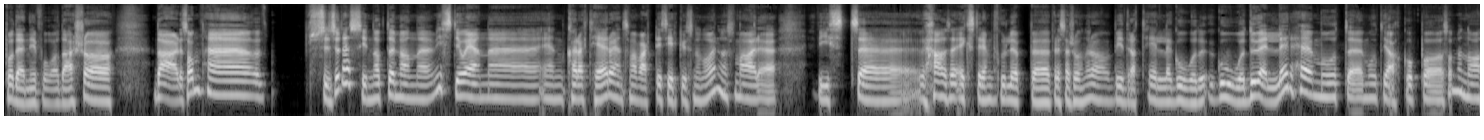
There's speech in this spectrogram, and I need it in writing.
på det nivået der. Så da er det sånn syns jo det er synd at man uh, mister jo en, uh, en, karakter, og en som har vært i sirkus noen år, som har uh, vist ja, altså ekstremt gode løpeprestasjoner og bidratt til gode, gode dueller mot, mot, Jakob og sånn, men nå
